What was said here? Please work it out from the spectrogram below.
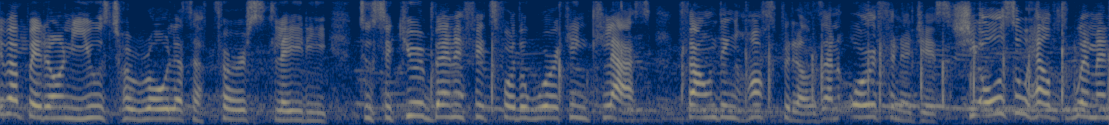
Eva Perón used her role as a first lady to secure benefits for the working class, founding hospitals and orphanages. She also helped women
